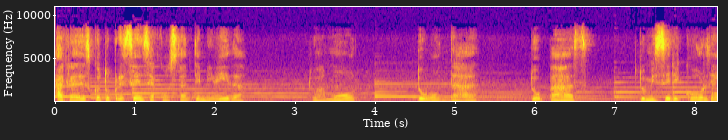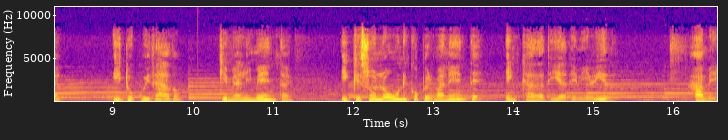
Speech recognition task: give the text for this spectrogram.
agradezco tu presencia constante en mi vida, tu amor, tu bondad, tu paz, tu misericordia y tu cuidado que me alimentan y que son lo único permanente en cada día de mi vida. Amén.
